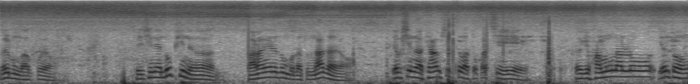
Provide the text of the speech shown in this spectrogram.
넓은 것 같고요. 대신에 높이는 바랑에르돔보다 좀 낮아요. 역시나 경암6와 똑같이 여기 화목난로 연통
